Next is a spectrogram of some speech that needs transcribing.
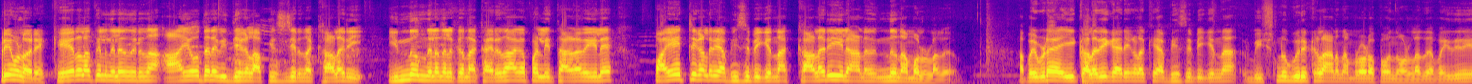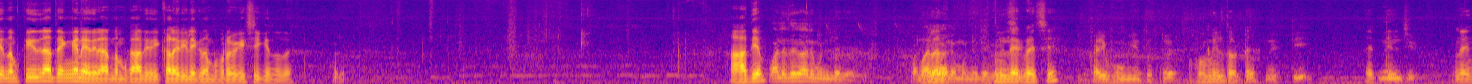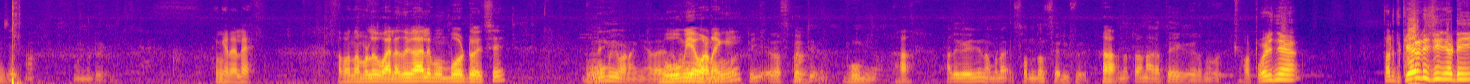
പ്രിയമുള്ളവരെ കേരളത്തിൽ നിലനിന്നിരുന്ന ആയോധന വിദ്യകൾ അഭ്യസിച്ചിരുന്ന കളരി ഇന്നും നിലനിൽക്കുന്ന കരുനാഗപ്പള്ളി തഴവയിലെ പയറ്റ് കളരി അഭ്യസിപ്പിക്കുന്ന കളരിയിലാണ് ഇന്ന് നമ്മളുള്ളത്. അപ്പോൾ ഇവിടെ ഈ കളരി കാര്യങ്ങളൊക്കെ അഭ്യസിപ്പിക്കുന്ന വിഷ്ണു ഗുരുക്കളാണ് നമ്മളോടൊപ്പം എന്നുള്ളത് അപ്പോൾ ഇതിന് നമുക്ക് ഇതിനകത്ത് എങ്ങനെയാണ് ഇതിനകത്ത് നമുക്ക് ആദ്യം ഈ കളരിയിലേക്ക് നമുക്ക് പ്രവേശിക്കുന്നത്? ആദ്യം? വലതുകാല മുന്നിലേക്ക് വലതുകാൽ മുന്നിലേക്ക് വെച്ച് കൈ ഭൂമിയിൽ തൊട്ട് ഭൂമിയിൽ തൊട്ട് നെറ്റി നെറ്റി നെഞ്ച് ഇങ്ങനെ അല്ലേ അപ്പോൾ നമ്മൾ വലതുകാൽ മുമ്പോട്ട് വെച്ച് ഭൂമി വണങ്ങി. ഭൂമിയെ വണങ്ങി. റെസ്പെക്ട് ഭൂമി. അത് കഴിഞ്ഞ് നമ്മുടെ സ്വന്തം സെൽഫ്. എന്നിട്ടാണ് അകത്തേക്ക് കയറുന്നത്. ഒഴിഞ്ഞ്. തടുത്ത് കയറി ചീഞ്ഞോട്ടി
